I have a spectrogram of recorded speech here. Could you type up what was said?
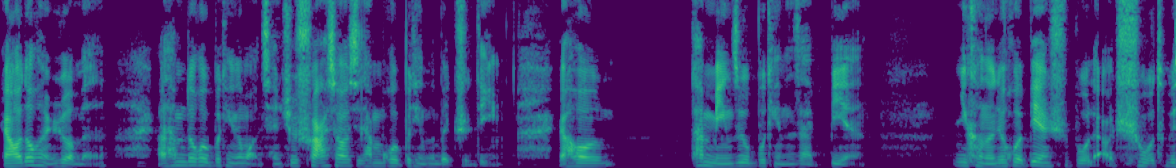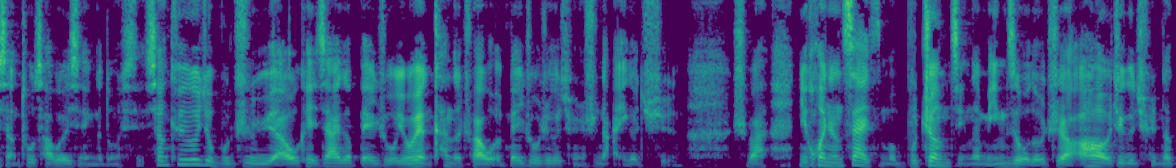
然后都很热门，然后他们都会不停的往前去刷消息，他们会不停的被指定，然后他名字又不停的在变。你可能就会辨识不了，这是我特别想吐槽微信一个东西。像 QQ 就不至于啊，我可以加一个备注，永远看得出来我的备注这个群是哪一个群，是吧？你换成再怎么不正经的名字，我都知道哦，这个群的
